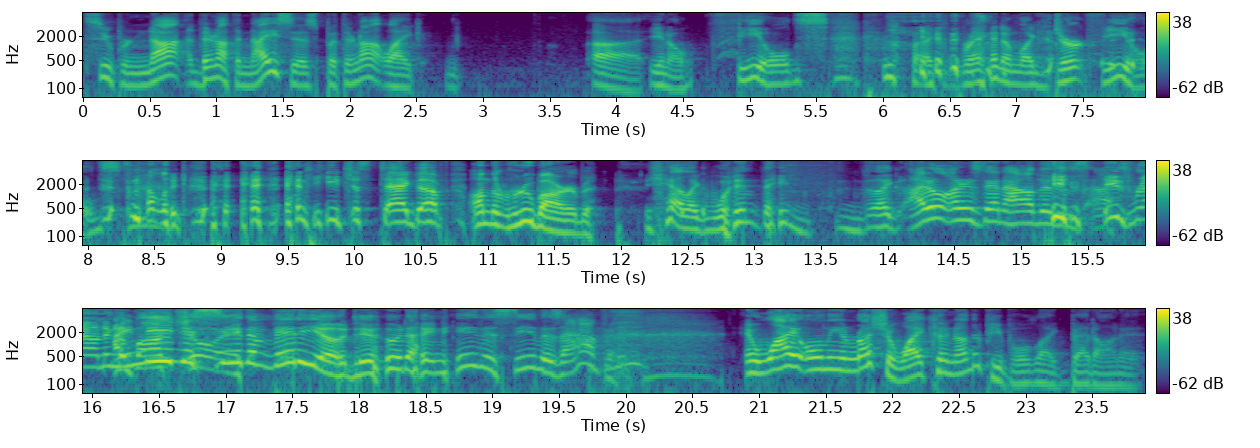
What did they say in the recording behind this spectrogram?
super not they're not the nicest, but they're not like uh, you know, fields like random like dirt fields. It's not like, and he just tagged up on the rhubarb. Yeah, like wouldn't they? Like I don't understand how this. He's- is, he's rounding the I need to see the video, dude. I need to see this happen. And why only in Russia? Why couldn't other people like bet on it?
